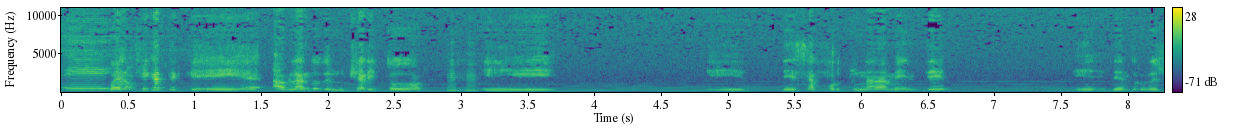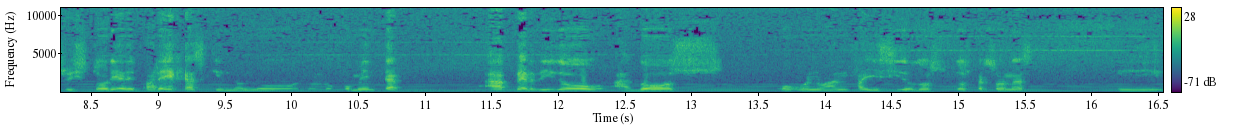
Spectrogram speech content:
Eh, bueno, fíjate que eh, hablando de luchar y todo, desafortunadamente eh, dentro de su historia de parejas, que nos lo, lo comenta, ha perdido a dos, o bueno, han fallecido dos, dos personas eh,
